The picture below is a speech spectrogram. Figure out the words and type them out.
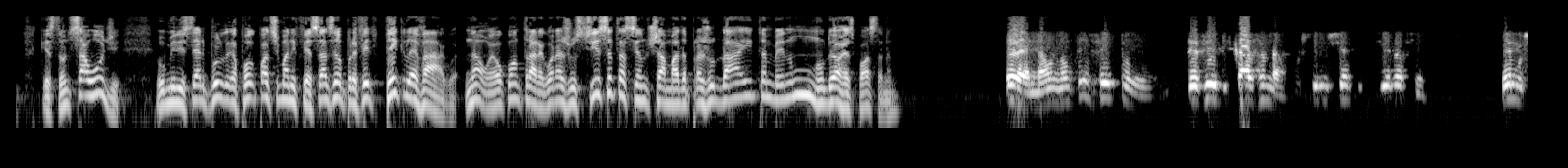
questão de saúde. O Ministério Público daqui a pouco pode se manifestar e dizer o prefeito tem que levar água. Não, é o contrário. Agora a justiça está sendo chamada para ajudar e também não, não deu a resposta, né? É, não, não tem feito dever de casa, não. Costumo sempre dizer assim. Temos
